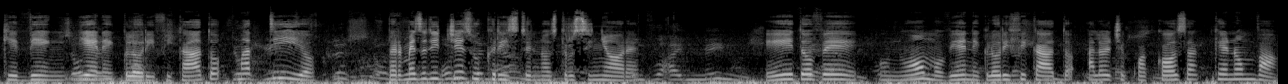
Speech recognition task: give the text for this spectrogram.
che vien- viene glorificato, ma Dio per mezzo di Gesù Cristo il nostro Signore. E dove un uomo viene glorificato, allora c'è qualcosa che non va.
